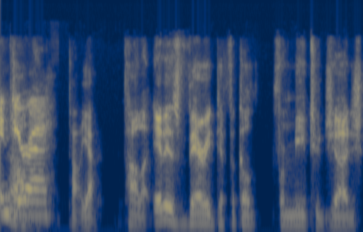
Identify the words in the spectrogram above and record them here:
Indira. Tal- yeah. Tala, it is very difficult for me to judge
